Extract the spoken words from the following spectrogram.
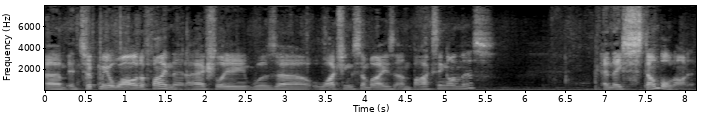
Um, it took me a while to find that. I actually was uh, watching somebody's unboxing on this and they stumbled on it.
